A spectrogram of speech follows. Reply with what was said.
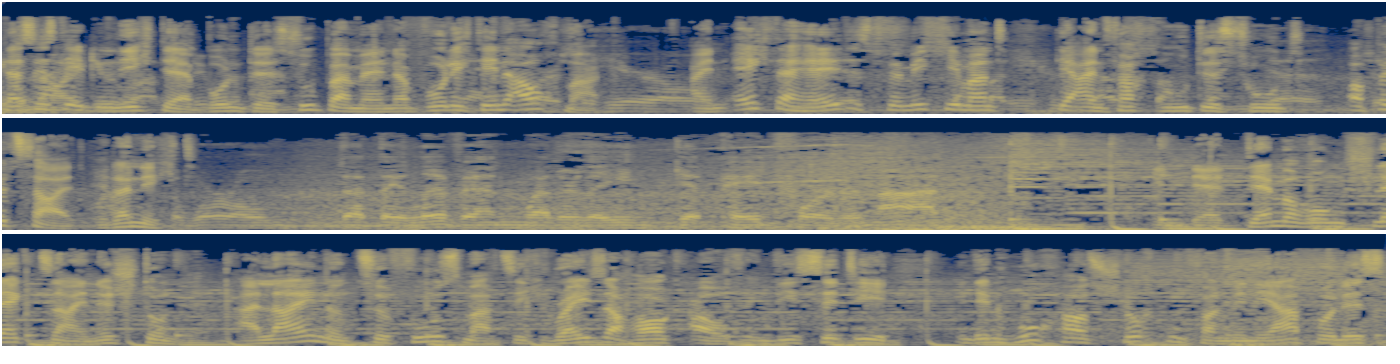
Das ist eben nicht der bunte Superman, obwohl ich den auch mag. Ein echter Held ist für mich jemand, der einfach Gutes tut, ob bezahlt oder nicht. In der Dämmerung schlägt seine Stunde. Allein und zu Fuß macht sich Razorhawk auf in die City. In den Hochhausschluchten von Minneapolis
